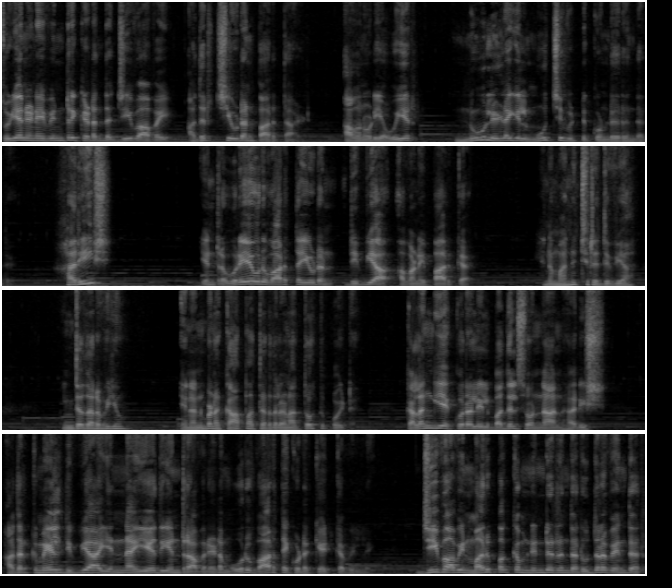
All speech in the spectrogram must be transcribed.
சுயநினைவின்றி கிடந்த ஜீவாவை அதிர்ச்சியுடன் பார்த்தாள். அவனுடைய உயிர் நூல் இழையில் மூச்சு விட்டு கொண்டிருந்தது. ஹரீஷ்! என்ற ஒரே ஒரு வார்த்தையுடன் திவ்யா அவனை பார்க்க என்னை மன்னிச்சிரு திவ்யா இந்த தடவையும் என் நண்பனை காப்பாத்துறதுல நான் தோத்து போயிட்டேன். கலங்கிய குரலில் பதில் சொன்னான் ஹரிஷ் அதற்கு மேல் திவ்யா என்ன ஏது என்று அவனிடம் ஒரு வார்த்தை கூட கேட்கவில்லை. ஜீவாவின் மறுபக்கம் நின்றிருந்த ருத்ரவேந்தர்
